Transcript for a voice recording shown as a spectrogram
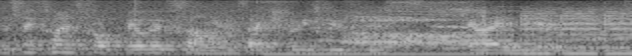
This next one is called Billy's Song. It's actually to this guy here.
